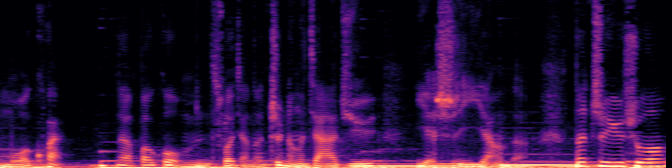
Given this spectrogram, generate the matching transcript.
模块。那包括我们所讲的智能家居也是一样的。那至于说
